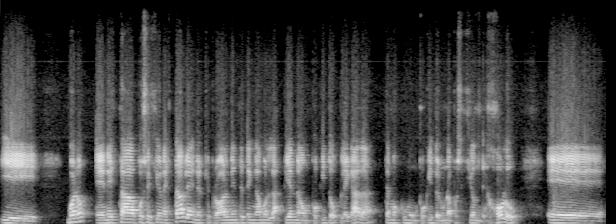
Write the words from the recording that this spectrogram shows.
Y, bueno, en esta posición estable, en el que probablemente tengamos las piernas un poquito plegadas, estemos como un poquito en una posición de hollow, eh,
